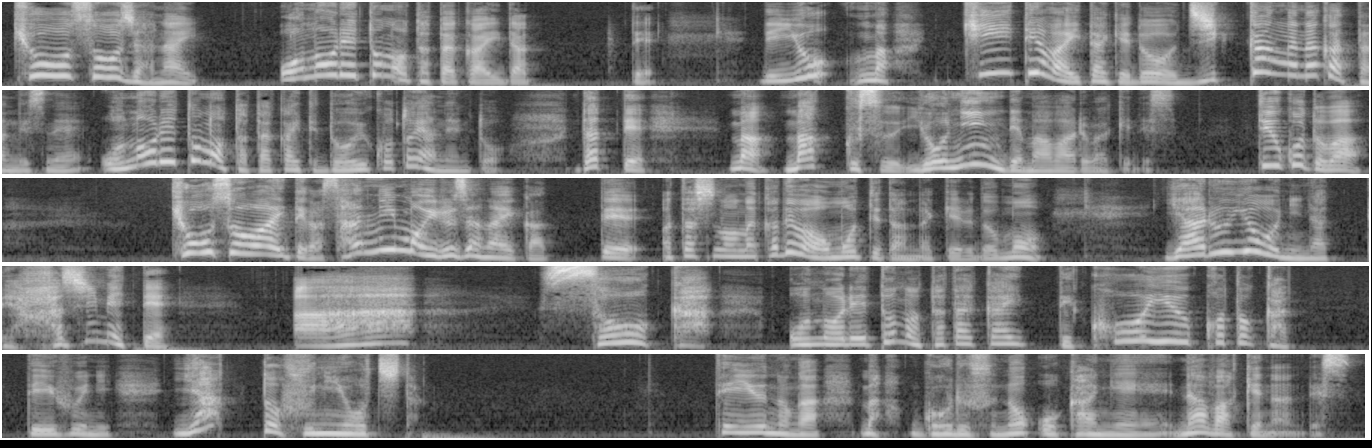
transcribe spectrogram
競争じゃない。己との戦いだって。でよまあ聞いてはいたけど実感がなかったんですね。己との戦いってどういうことやねんと。だってまあマックス4人で回るわけです。っていうことは競争相手が3人もいるじゃないかって私の中では思ってたんだけれどもやるようになって初めてああそうか。己との戦いってこういうことかっていうふうにやっと腑に落ちたっていうのが、まあ、ゴルフのおかげなわけなんです。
